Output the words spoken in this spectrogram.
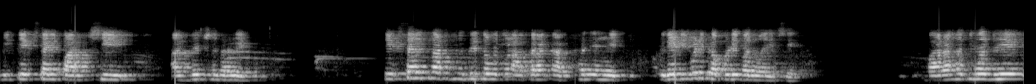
मी टेक्सटाईल पार्कची अध्यक्ष झाले. टेक्सटाईल पार्कमध्ये जवळजवळ अकरा कारखाने आहेत. रेडीमेड कपडे बनवायचे. बारामतीमध्ये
